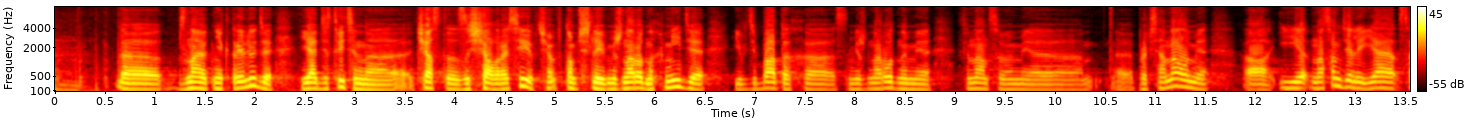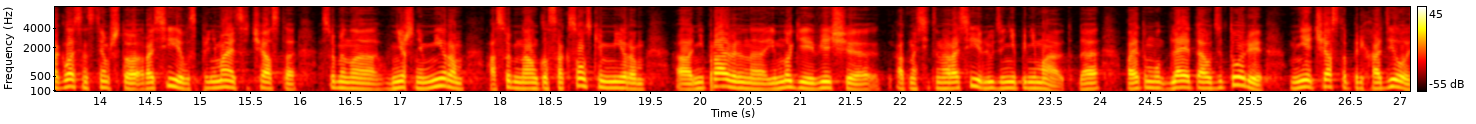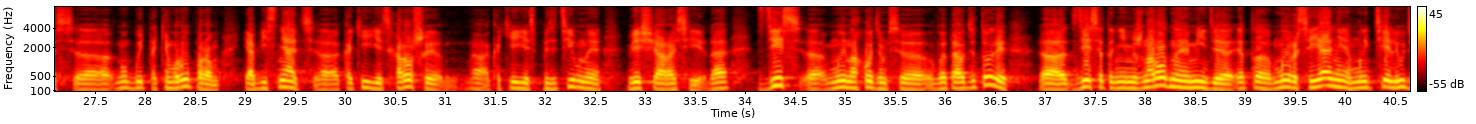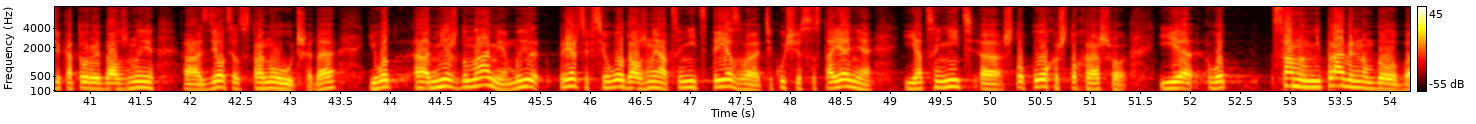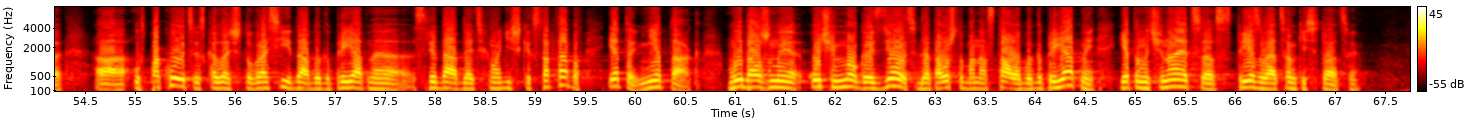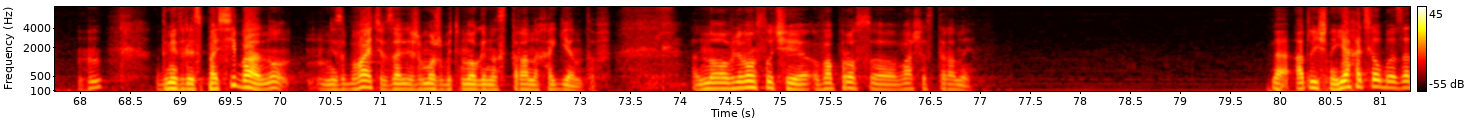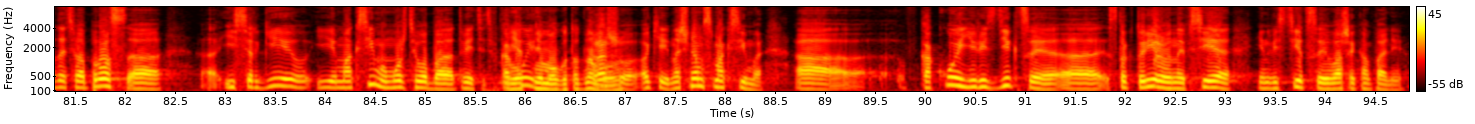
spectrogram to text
Э, знают некоторые люди, я действительно часто защищал Россию, в том числе и в международных медиа, и в дебатах э, с международными финансовыми профессионалами. А, И на самом деле я согласен с тем, что Россия воспринимается часто, особенно внешним миром, особенно англосаксонским миром, а, неправильно, и многие вещи относительно России люди не понимают. Да? Поэтому для этой аудитории мне часто приходилось э, ну, быть таким рупором и объяснять, э, какие есть хорошие, а, какие есть позитивные вещи о России. Да? Здесь э, мы находимся в этой аудитории, здесь это не международная медиа, это мы россияне, мы те люди, которые должны сделать эту страну лучше. Да? И вот а, между нами мы прежде всего должны оценить трезво текущее состояние и оценить, а, что плохо, что хорошо. И вот самым неправильным было бы а, успокоиться и сказать, что в России, да, благоприятная среда для технологических стартапов, это не так. Мы должны очень многое сделать для того, чтобы она стала благоприятной, и это начинается с трезвой оценки ситуации. Дмитрий, спасибо. Ну, не забывайте, в зале же может быть много иностранных агентов. Но в любом случае вопрос э, вашей стороны. Да, отлично. Я хотел бы задать вопрос а, а, и Сергею, и Максиму. Можете оба ответить. В какой... Нет, не могут одному. Хорошо, окей, начнем с Максима. А, в какой юрисдикции структурированы все инвестиции вашей компании?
